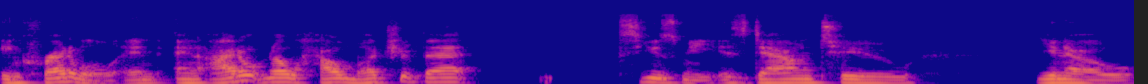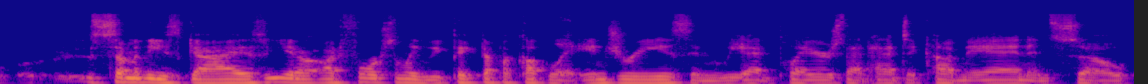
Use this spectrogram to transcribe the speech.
incredible. And and I don't know how much of that, excuse me, is down to you know some of these guys you know unfortunately we picked up a couple of injuries and we had players that had to come in and so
